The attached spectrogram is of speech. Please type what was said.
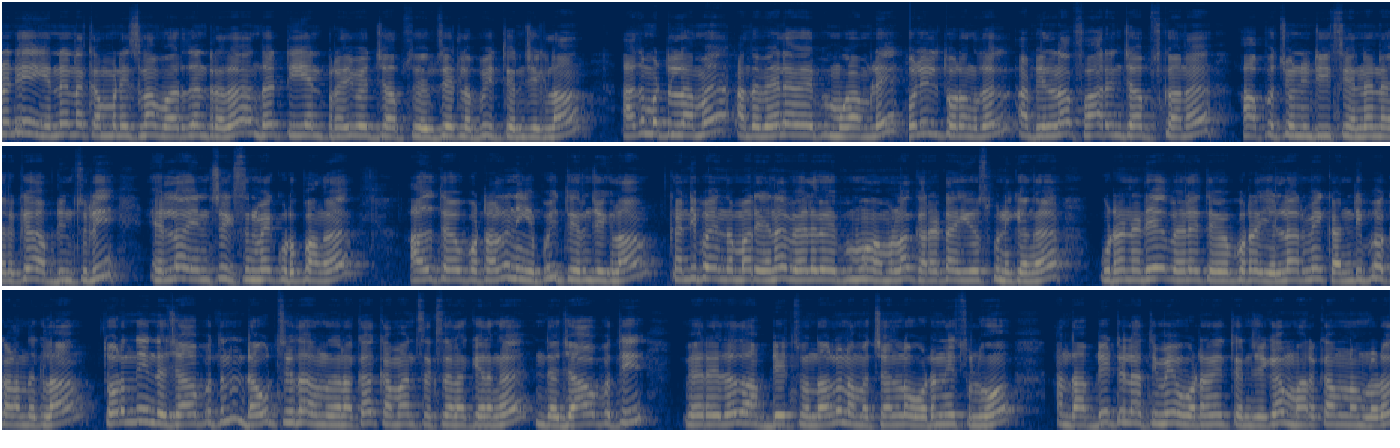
முன்னாடியே என்னென்ன கம்பெனிஸ்லாம் வருதுன்றதை அந்த டிஎன் பிரைவேட் ஜாப்ஸ் வெப்சைட்டில் போய் தெரிஞ்சுக்கலாம். அது மட்டும் இல்லாமல் அந்த வேலைவாய்ப்பு முகாமிலே தொழில் தொடங்குதல் அப்படி இல்லைனா ஃபாரின் ஜாப்ஸ்க்கான ஆப்பர்ச்சுனிட்டிஸ் என்னென்ன இருக்குது அப்படின்னு சொல்லி எல்லா இன்ஸ்ட்ரக்ஷனுமே கொடுப்பாங்க. அது தேவைப்பட்டாலும் நீங்கள் போய் தெரிஞ்சுக்கலாம். கண்டிப்பாக இந்த மாதிரியான வேலைவாய்ப்பு முகாமெல்லாம் கரெக்டாக யூஸ் பண்ணிக்கோங்க. உடனடியாக வேலை தேவைப்படுற எல்லாருமே கண்டிப்பாக கலந்துக்கலாம். தொடர்ந்து இந்த ஜாப் பற்றின டவுட்ஸ் ஏதாவது இருந்ததுனாக்கா கமெண்ட் செக்ஷனில் கேளுங்க. இந்த ஜாப் பற்றி வேறு ஏதாவது அப்டேட்ஸ் வந்தாலும் நம்ம சேனலில் உடனே சொல்லுவோம். அந்த அப்டேட் எல்லாத்தையுமே உடனே தெரிஞ்சுக்க மறக்காம நம்மளோட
